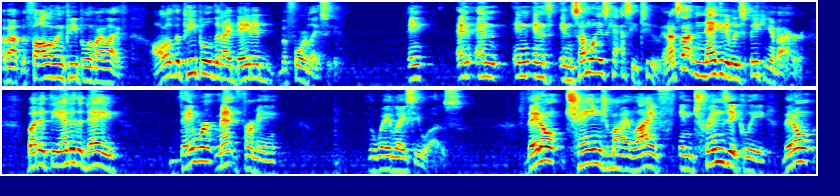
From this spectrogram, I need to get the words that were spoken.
about the following people in my life. All of the people that I dated before Lacey. And and and in in, in some ways Cassie too. And that's not negatively speaking about her. But at the end of the day, they weren't meant for me the way Lacey was. They don't change my life intrinsically. They don't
